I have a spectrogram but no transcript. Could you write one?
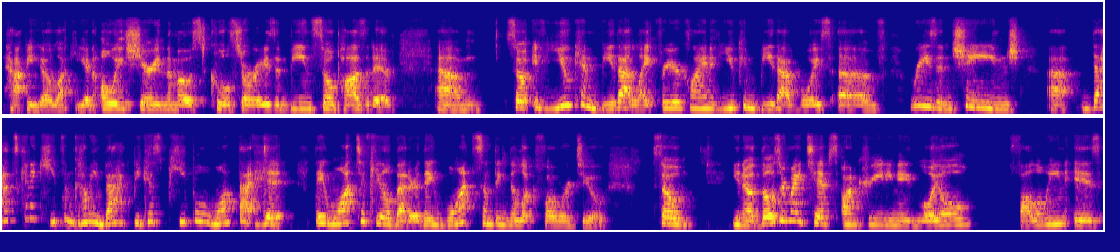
happy go lucky and always sharing the most cool stories and being so positive um, so if you can be that light for your client, if you can be that voice of reason, change, uh, that's going to keep them coming back because people want that hit. They want to feel better. They want something to look forward to. So, you know, those are my tips on creating a loyal following is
